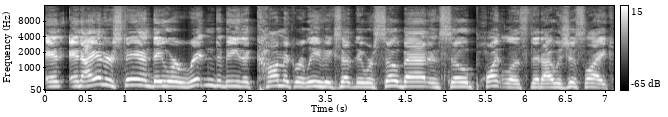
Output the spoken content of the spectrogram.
and and I understand they were written to be the comic relief, except they were so bad and so pointless that I was just like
